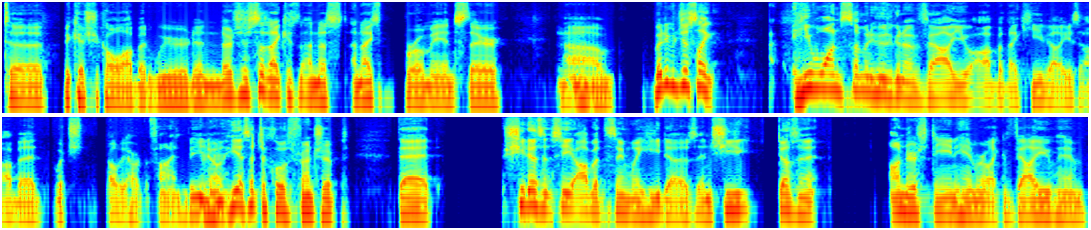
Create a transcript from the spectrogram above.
to because she called Abed weird, and there's just like a, nice- a nice bromance there. Mhm. Um, but even just like he wants somebody who's going to value Abed like he values Abed, which probably hard to find. But you know, Mhm. he has such a close friendship that she doesn't see Abed the same way he does, and she doesn't understand him or like value him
